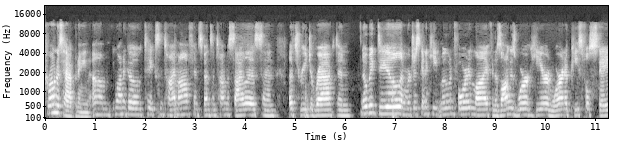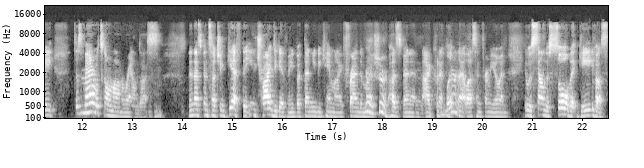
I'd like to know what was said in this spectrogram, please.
Corona's happening. Um, you want to go take some time off and spend some time with Silas, and let's redirect, and no big deal, and we're just gonna keep moving forward in life, and as long as we're here and we're in a peaceful state, it doesn't matter what's going on around us Mhm. And that's been such a gift that you tried to give me but then you became my friend and my Yeah, sure. husband and i couldn't Mhm. learn that lesson from you and it was sound the soul that gave us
